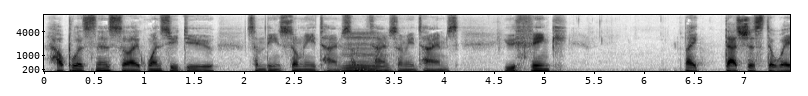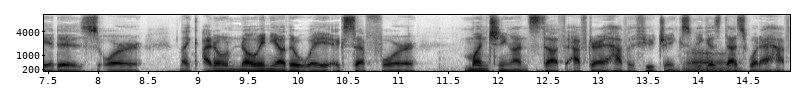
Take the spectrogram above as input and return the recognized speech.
helplessness. So like once you do something so many times, so many times, so many times, you think like that's just the way it is, or like I don't know any other way except for munching on stuff after I have a few drinks because that's what I have.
